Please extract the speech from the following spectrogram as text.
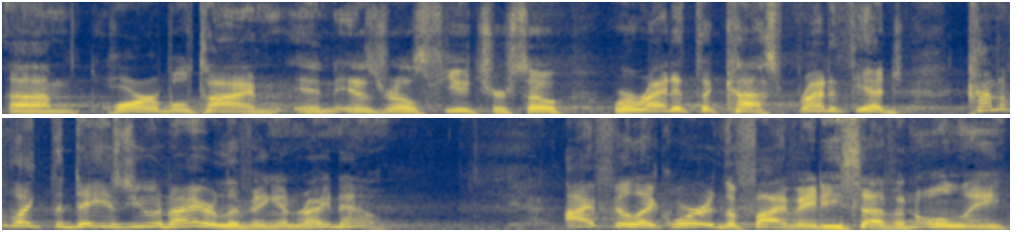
Um, horrible time in Israel's future. So we're right at the cusp, right at the edge, kind of like the days you and I are living in right now. I feel like we're in the 587, only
